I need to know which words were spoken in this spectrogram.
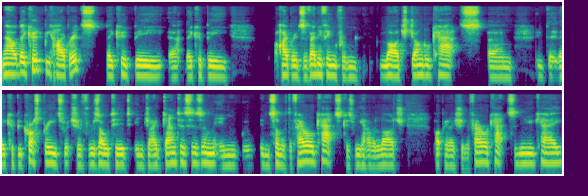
Now they could be hybrids. They could be uh, they could be hybrids of anything from large jungle cats. Um, they, they, could be crossbreeds which have resulted in giganticism in in some of the feral cats because we have a large population of feral cats in the UK,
